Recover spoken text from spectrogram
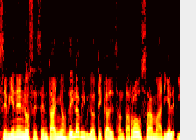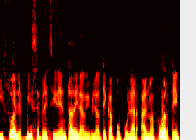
Se vienen los 60 años de la Biblioteca de Santa Rosa. Mariel Isuel, vicepresidenta de la Biblioteca Popular Almafuerte,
